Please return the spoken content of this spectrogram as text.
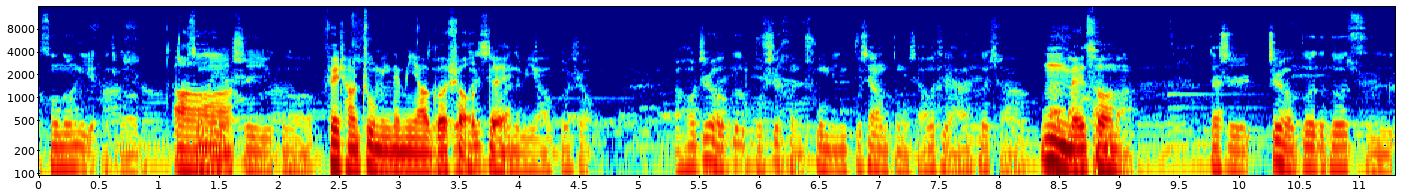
宋冬野的歌，啊宋冬野是一个非常著名的民谣歌手对的民谣歌手。然后这首歌不是很出名，不像董小姐、安和桥、嗯没错嘛。但是这首歌的歌词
